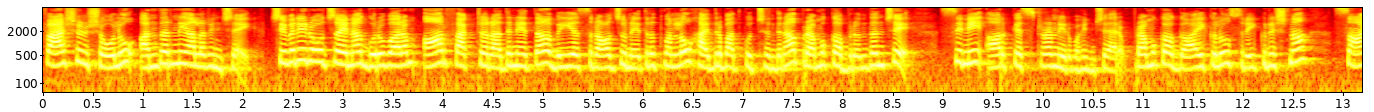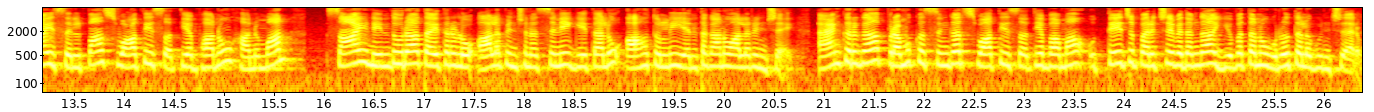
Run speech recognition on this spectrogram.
ఫ్యాషన్ షోలు అందరినీ అలరించాయి. చివరి రోజైన గురువారం ఆర్ ఫ్యాక్టర్ అధినేత విఎస్ రాజు నేతృత్వంలో హైదరాబాద్కు చెందిన ప్రముఖ బృందంచే సినీ ఆర్కెస్ట్రా నిర్వహించారు. ప్రముఖ గాయకులు శ్రీకృష్ణ సాయి శిల్ప స్వాతి సత్యభాను హనుమాన్ సాయి నిందూరా తదితరులు ఆలపించిన సినీ గీతాలు ఆహుతుల్ని ఎంతగానో అలరించాయి. యాంకర్గా ప్రముఖ సింగర్ స్వాతి సత్యభామ ఉత్తేజపరిచే విధంగా యువతను ఉరుతొలగుంచారు.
